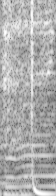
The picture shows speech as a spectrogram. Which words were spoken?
time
